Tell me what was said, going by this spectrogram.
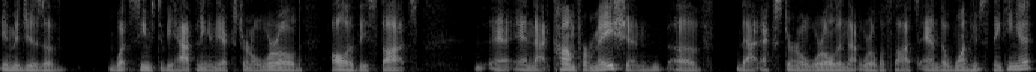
images of what seems to be happening in the external world all of these thoughts and that confirmation of that external world and that world of thoughts and the one who's thinking it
